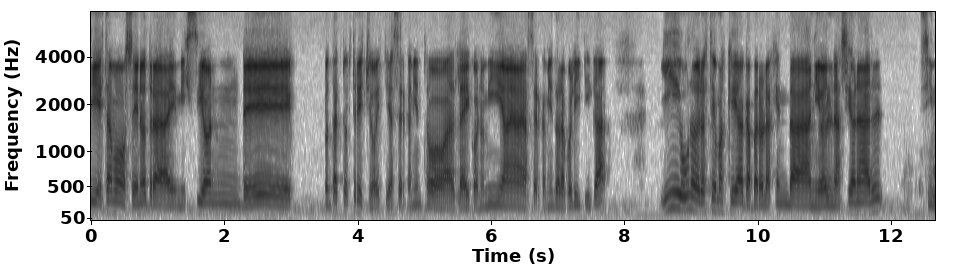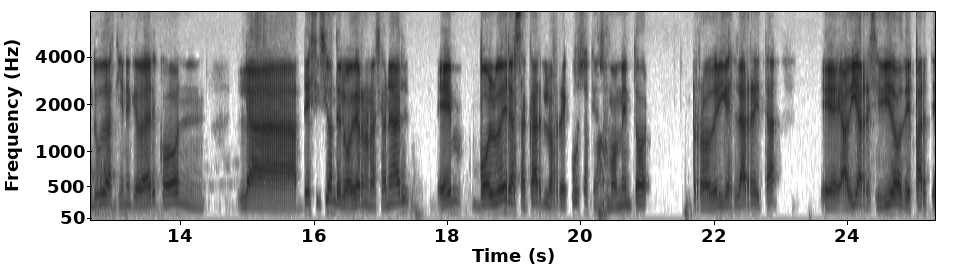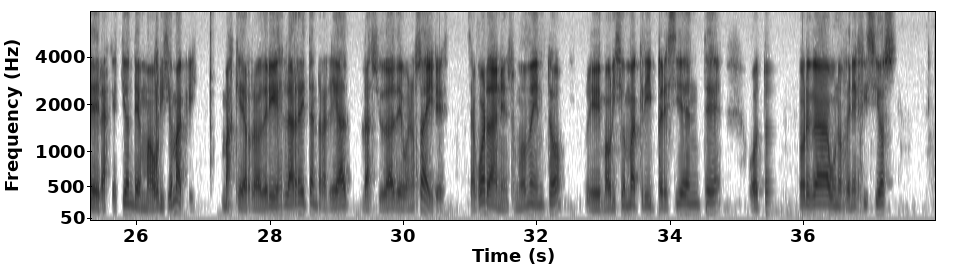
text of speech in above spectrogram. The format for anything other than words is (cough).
Sí, estamos en otra emisión de Contacto Estrecho, este acercamiento a la economía, acercamiento a la política. Y uno de los temas que acaparó la agenda a nivel nacional, sin dudas, tiene que ver con la decisión del gobierno nacional en volver a sacar los recursos que en su momento Rodríguez Larreta eh, había recibido de parte de la gestión de Mauricio Macri más que Rodríguez Larreta, en realidad la ciudad de Buenos Aires. ¿Se acuerdan? En su momento, eh, Mauricio Macri, presidente, otorga unos beneficios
